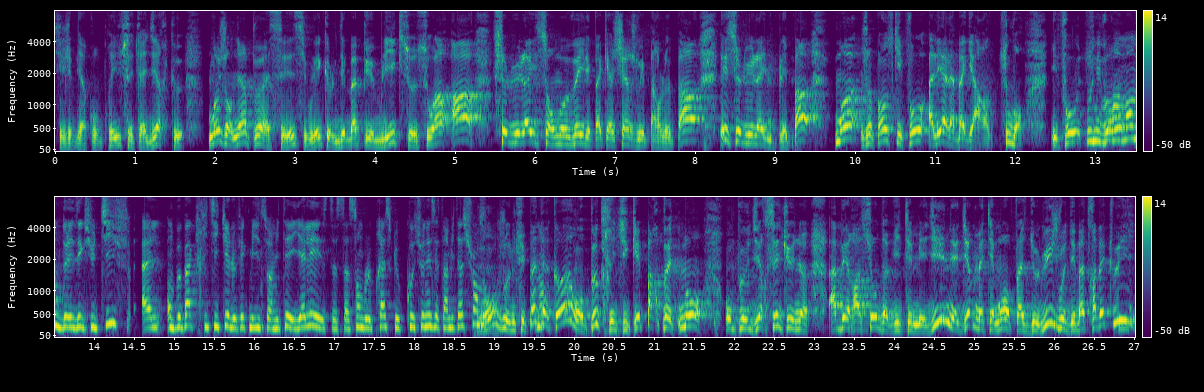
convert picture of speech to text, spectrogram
si j'ai bien compris. C'est-à-dire que moi, j'en ai un peu assez, si vous voulez, que le débat public ce soit ah celui-là il sent mauvais, il est pas cachère, je lui parle pas, et celui-là il me plaît pas. Moi, je pense qu'il faut aller à la bagarre. Souvent, il faut. Souvent... un membre de l'exécutif, on peut pas critiquer le fait que Médine soit invité et y aller. Ça, semble presque cautionner cette invitation. Non, je ne suis pas d'accord. On peut critiquer parfaitement. On peut dire c'est c'est une aberration d'inviter Médine et dire mettez-moi en face de lui, je veux débattre avec lui.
